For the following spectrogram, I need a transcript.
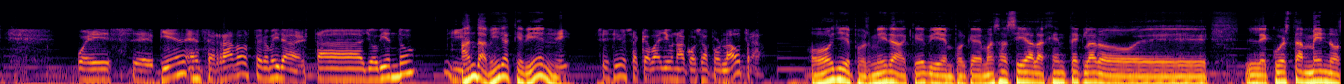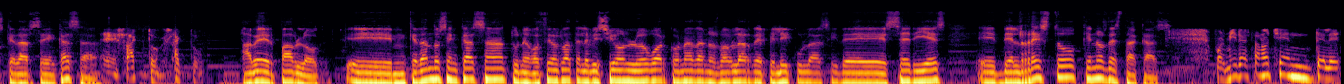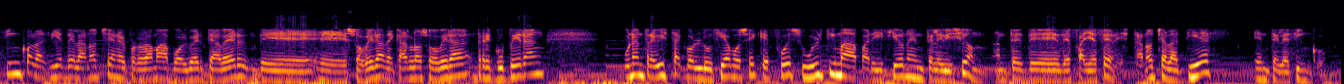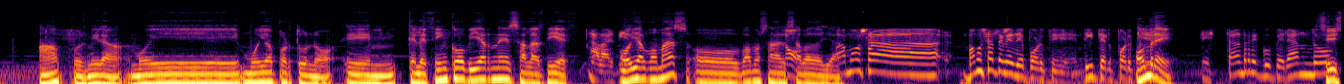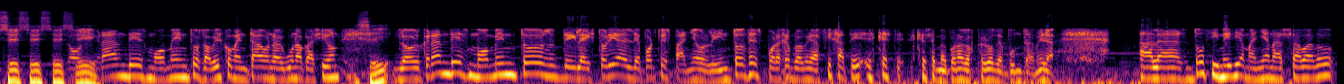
Pues eh, bien, encerrados, pero mira, está lloviendo. Y... Anda, mira, qué bien. Sí, sí, sí, o sea que vaya una cosa por la otra. Oye, pues mira, qué bien, porque además así a la gente, claro, eh, le cuesta menos quedarse en casa. Exacto, exacto. A ver, Pablo, eh, quedándose en casa, tu negocio es la televisión, luego Arconada nos va a hablar de películas y de series. Eh, del resto, ¿qué nos destacas? Pues mira, esta noche en Telecinco a las 10 de la noche en el programa Volverte a ver de eh, Sobera, de Carlos Sobera, recuperan una entrevista con Lucía Bosé que fue su última aparición en televisión antes de, de fallecer. Esta noche a las 10 en Telecinco. Ah, pues mira, muy muy oportuno. Eh, Telecinco viernes a las 10. A las 10. ¿Hoy algo más o vamos al No, sábado ya? Vamos a vamos a Teledeporte, Dieter, porque Hombre. Están recuperando Sí, sí, sí, sí, los grandes momentos, lo habéis comentado en alguna ocasión, Sí. los grandes momentos de la historia del deporte español. Y entonces, por ejemplo, mira, fíjate, es que, este- es que se me ponen los pelos de punta. Mira, a las doce y media mañana sábado,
